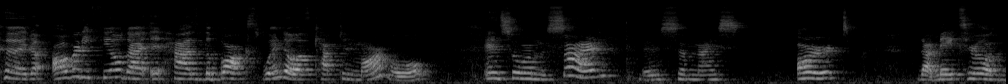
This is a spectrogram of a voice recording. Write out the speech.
could already feel that it has the box window of Captain Marvel. And so on the side, there's some nice art. That makes her look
